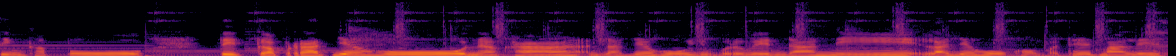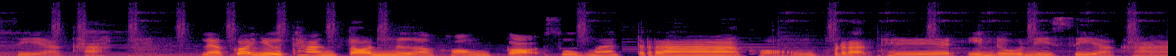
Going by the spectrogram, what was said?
สิงคโปร์ติดกับรัฐยะโฮนะคะ รัฐยะโฮอยู่บริเวณด้านนี้ รัฐยะโฮของประเทศมาเลเซียค่ะ แล้วก็อยู่ทางตอนเหนือของเกาะสุมาตราของประเทศอินโดนีเซียค่ะ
